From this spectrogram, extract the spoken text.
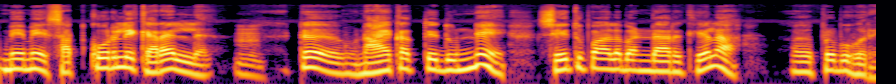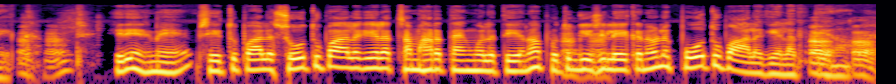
මේ මේ සත්කෝරලේ කැරැල්ලට නායකත්වය දුන්නේ සේතුපාල බණ්ඩාර කියලා ප්‍රභුහරයෙක්. ඉති මේ සේතුපාල සෝතුපාල කියලත් සමහර තැන්වල තියෙනවා පෘතුගිසි ලේකනවල පෝතුපාල කියලත් තියෙනවා.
